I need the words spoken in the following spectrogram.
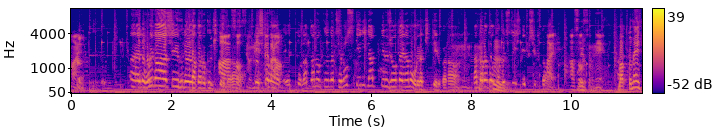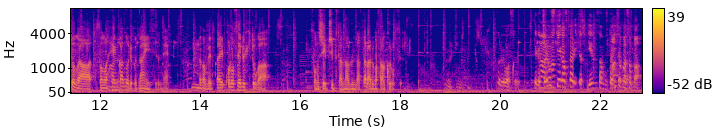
はい。えっと、俺がシェフで中野くん切ってるから。あそうっすよねしかもだか、えっと、中野くんがチェロスケになってる状態なのを俺が切ってるから、うんうん中野くんは確実にシェイプシフター。はい。あ、そうですよね。バッドメイトがその変換能力ないんですよね。だから絶対殺せる人がそのシェイプシフターになるんだったらアルマさんは黒っすよね。うんうんそれはそう。てか、チェロスケが2人いたし、ゲンさんも2人いあ、たそっかそっか。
